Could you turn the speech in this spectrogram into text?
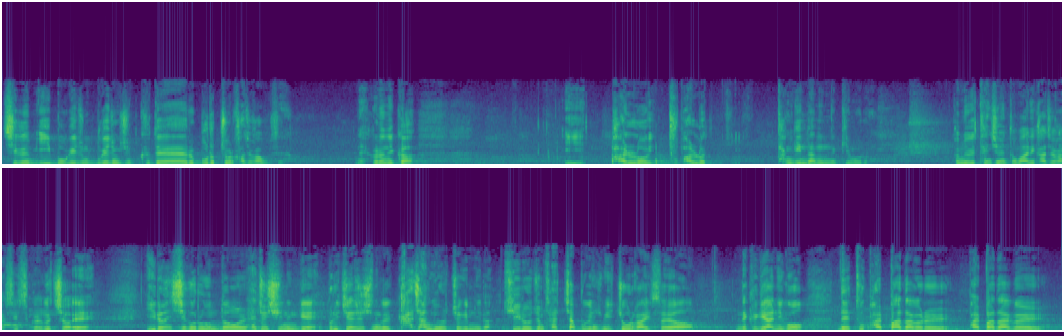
지금 이 무게 중 무게 중심 그대로 무릎 쪽으로 가져가 보세요. 네, 그러니까 이 발로 이두 발로 당긴다는 느낌으로. 그럼 여기 텐션이 더 많이 가져갈 수 있을 거예요. 그렇죠? 예. 이런 식으로 운동을 해주시는 게 브릿지 해주시는 게 가장 효율적입니다. 뒤로 좀 살짝 무게중심이 이쪽으로 가 있어요. 근데 그게 아니고 내 두 발바닥을 발바닥을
